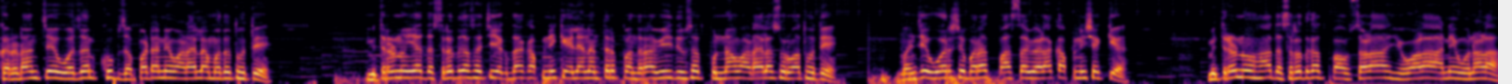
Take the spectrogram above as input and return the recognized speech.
करडांचे वजन खूप झपाट्याने वाढायला मदत होते. मित्रांनो या दशरथ घासाची एकदा कापणी केल्यानंतर पंधरा वीस दिवसात पुन्हा वाढायला सुरुवात होते. म्हणजे वर्षभरात पाच सहा वेळा कापणी शक्य. मित्रांनो हा दशरथ घास पावसाळा हिवाळा आणि उन्हाळा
